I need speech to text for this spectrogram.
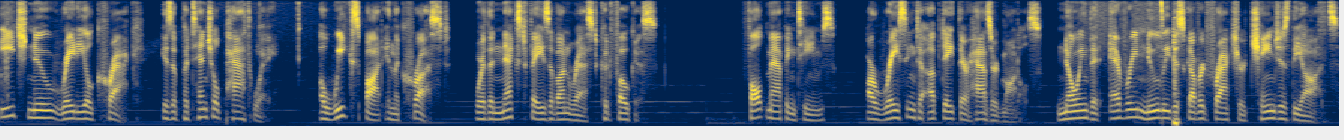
Each new radial crack is a potential pathway, a weak spot in the crust where the next phase of unrest could focus. Fault mapping teams are racing to update their hazard models, knowing that every newly discovered fracture changes the odds.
